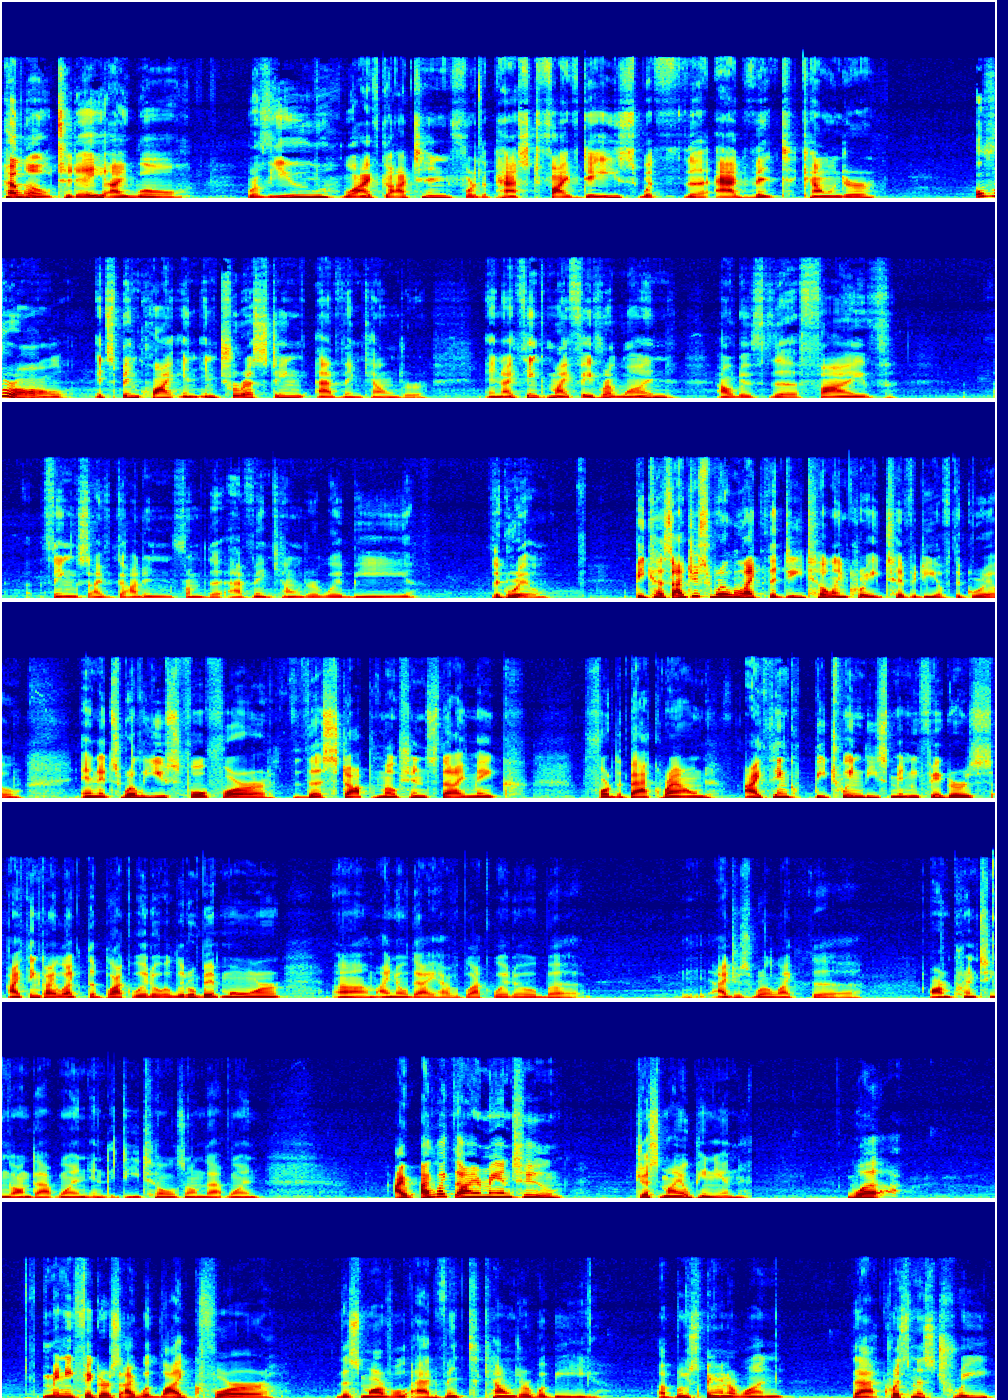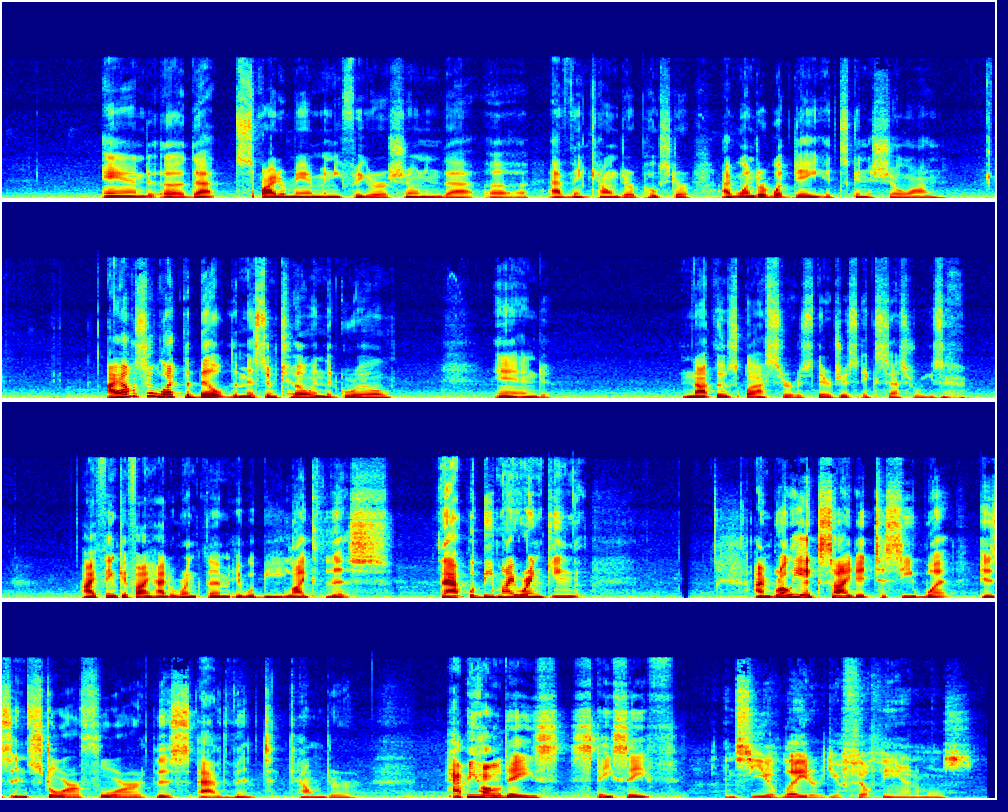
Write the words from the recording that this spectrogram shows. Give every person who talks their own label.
Speaker 1: Hello, today I will review what I've gotten for the past five days with the Advent calendar. Overall, it's been quite an interesting Advent calendar, and I think my favorite one out of the five things I've gotten from the Advent calendar would be the grill because I just really like the detail and creativity of the grill. And it's really useful for the stop motions that I make for the background. I think between these minifigures, I think I like the Black Widow a little bit more. Um, I know that I have a Black Widow, but I just really like the arm printing on that one and the details on that one. I, I like the Iron Man too. Just my opinion. What minifigures I would like for this Marvel Advent calendar would be a Bruce Banner one, that Christmas tree, and uh, that Spider-Man minifigure shown in that uh, Advent calendar poster. I wonder what day it's gonna show on. I also like the build, the mistletoe and the grill, and not those blasters, they're just accessories. I think if I had to rank them, it would be like this. That would be my ranking. I'm really excited to see what is in store for this Advent calendar. Happy holidays, stay safe, and see you later, you filthy animals.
